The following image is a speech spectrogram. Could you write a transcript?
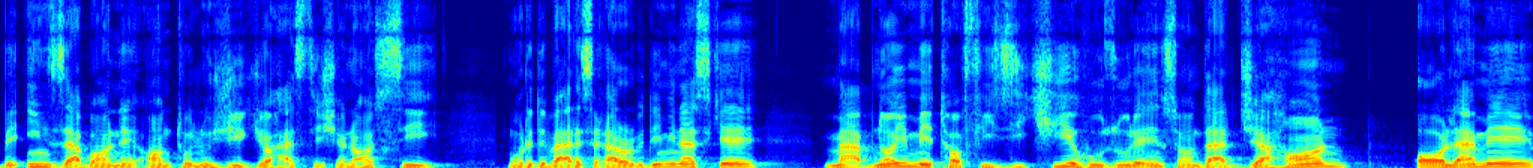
به این زبان آنتولوژیک یا هستی شناسی مورد بررسی قرار بدیم این است که مبنای متافیزیکی حضور انسان در جهان عالم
